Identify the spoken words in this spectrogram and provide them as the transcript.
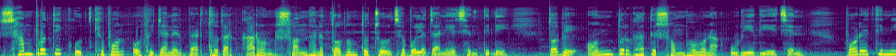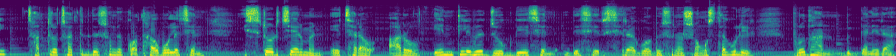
সাম্প্রতিক উৎক্ষেপণ অভিযানের ব্যর্থতার কারণ সন্ধানে তদন্ত চলছে বলে জানিয়েছেন তিনি। তবে অন্তর্ঘাতের সম্ভাবনা উড়িয়ে দিয়েছেন। পরে তিনি ছাত্রছাত্রীদের সঙ্গে কথাও বলেছেন। ইসরোর চেয়ারম্যান এছাড়াও আরও এনক্লেভে যোগ দিয়েছেন দেশের সেরা গবেষণা সংস্থাগুলির প্রধান বিজ্ঞানীরা।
